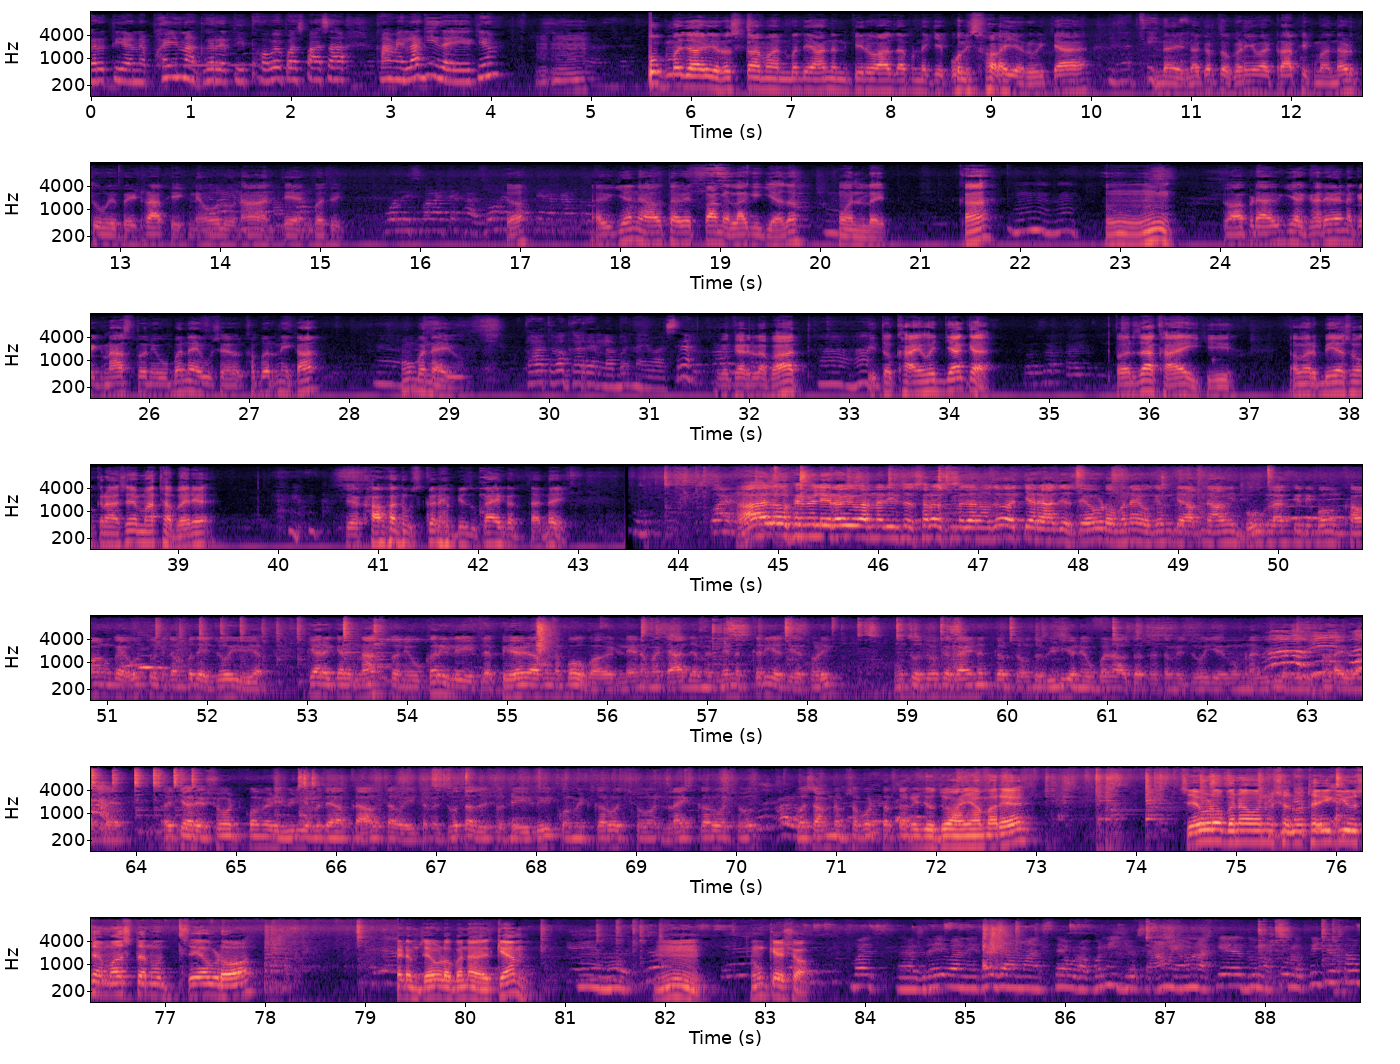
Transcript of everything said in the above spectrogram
ઘરેથી અને ફઈના ઘરેથી. તો હવે પાછ પાછા કામે લાગી જાય કેમ? ખૂબ મજા આવી રસ્તામાં બધે આનંદ કર્યો. આજ આપણને કે પોલીસવાળા યાર હોય ક્યાં નહીં નગર તો ઘણી વાર ટ્રાફિકમાં નડતું હોય ભાઈ. ટ્રાફિક ને ઓલું ના તે ને બધું જો, આવી ગયા ને? આવતા વેત કામે લાગી ગયા તો? ફોન લઈ. કા? હમ. તો આપણે આવી ગયા ઘરે ને કંઈક નાસ્તો ને એવું બનાવ્યું છે. ખબર નહીં કા? શું બનાવ્યું? ભાત વઘારેલા બનાવ્યા છે. વઘારેલા ભાત? એ તો ખાય હોય જ કે? પરજા ખાય કી અમારે બે છોકરા છે માથા ભરે. જે ખાવાનું જ કરે બીજું કાંઈ કરતા નહીં. હાલો ફેમિલી રવિવારના દિવસે સરસ મજાનો જો અત્યારે આજે સેવડો બનાવ્યો. કેમ કે આપણે આવીને ભૂખ લાગતી હતી બહુ ખાવાનું કઈ હોતું નહીં તમે બધા જોયું યાર ક્યારેક ક્યારેક નાસ્તો ને એવું કરી લઈએ એટલે ભેળ આપણને બહુ ભાવે એટલે એના માટે આજે અમે મહેનત કરીએ છીએ થોડીક. હું તો જો કે કાંઈ નથી કરતો હું તો વીડિયો ને એવું બનાવતો હતો. તમે જોઈએ હમણાં વીડિયો ચડાવ્યું આપણે અત્યારે શોર્ટ કોમેડી વીડિયો બધા આપણે આવતા હોય તમે જોતા જશો ડેઈલી કોમેન્ટ કરો છો અને લાઈક કરો છો. બસ આમને સપોર્ટ કરતા રહેજો. જો અહીંયા અમારે ચેવડો બનાવવાનું શરૂ થઈ ગયું છે મસ્તનું ચેવડો. મેડમ ચેવડો બનાવે? કેમ? હમ શું કેશો બસ આજ રવિવારની રજામાં સેવડો બની ગયો છે. આમે હમણાં કેદુનો પૂરો થઈ ગયો હતો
